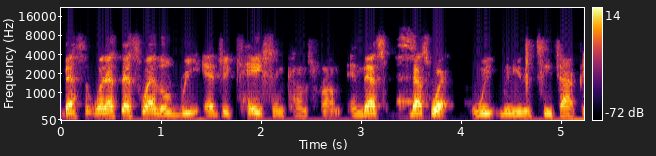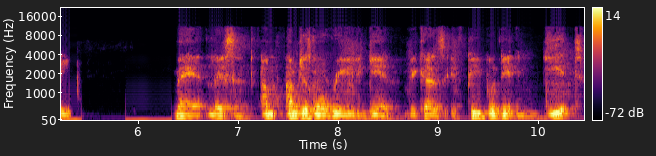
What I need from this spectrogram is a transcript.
that's well that's that's where the re-education comes from and that's that's what we, we need to teach our people man listen i'm i'm just to read it again because if people didn't get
